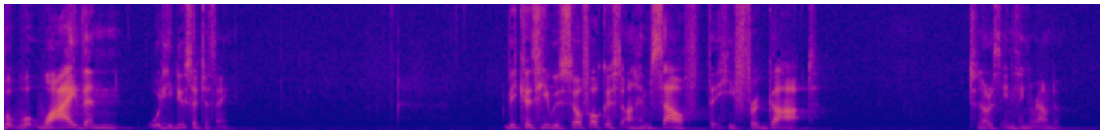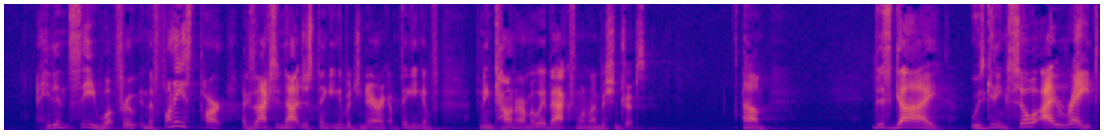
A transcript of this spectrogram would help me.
But why then would he do such a thing? Because he was so focused on himself that he forgot to notice anything around him. He didn't see what fruit. And the funniest part, because I'm actually not just thinking of a generic, I'm thinking of an encounter on my way back from one of my mission trips. Um, this guy was getting so irate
